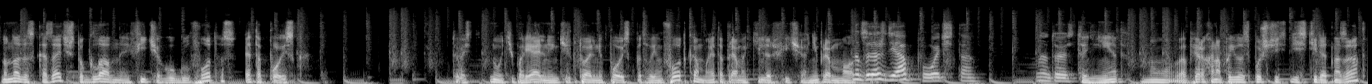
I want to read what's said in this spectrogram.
Но надо сказать, что главная фича Google Photos — это поиск. То есть, ну, типа, реальный интеллектуальный поиск по твоим фоткам — это прямо киллер фича. Они прямо молодцы. Ну, подожди, а почта? Ну, то есть... Да нет. Ну, во-первых, она появилась больше 10 лет назад.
